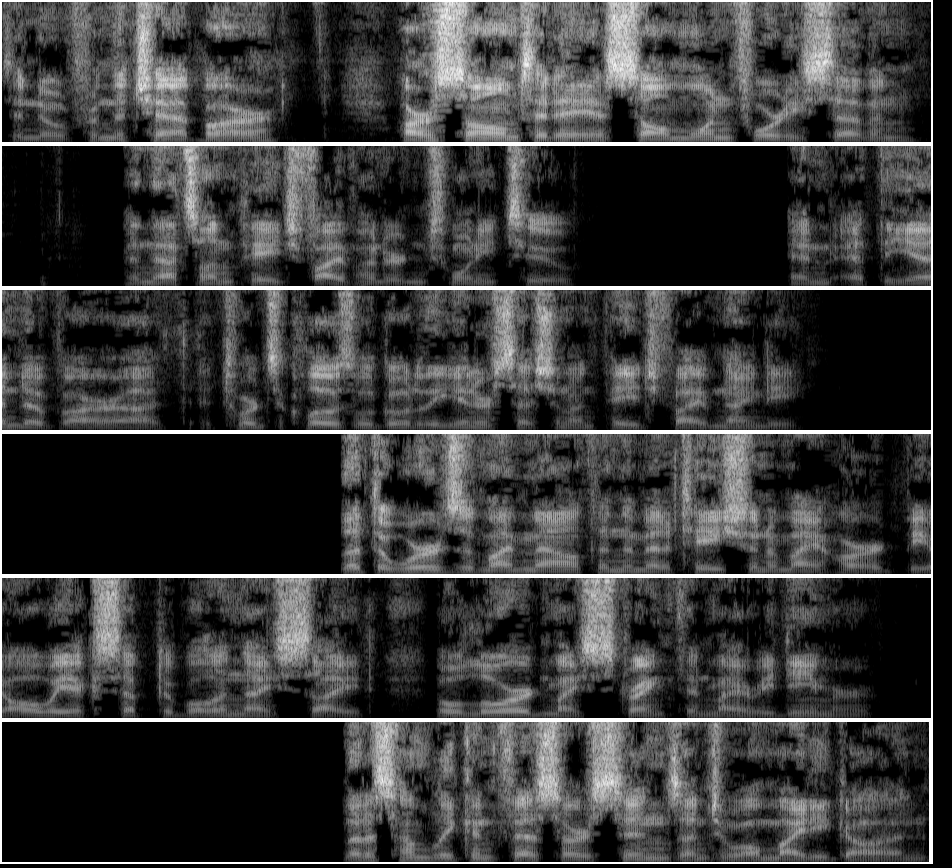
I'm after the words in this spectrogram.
To note from the chat bar, our psalm today is Psalm 147, and that's on page 522. And at the end of our, uh, towards the close, we'll go to the intercession on page 590. Let the words of my mouth and the meditation of my heart be always acceptable in thy sight, O Lord, my strength and my redeemer. Let us humbly confess our sins unto Almighty God.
